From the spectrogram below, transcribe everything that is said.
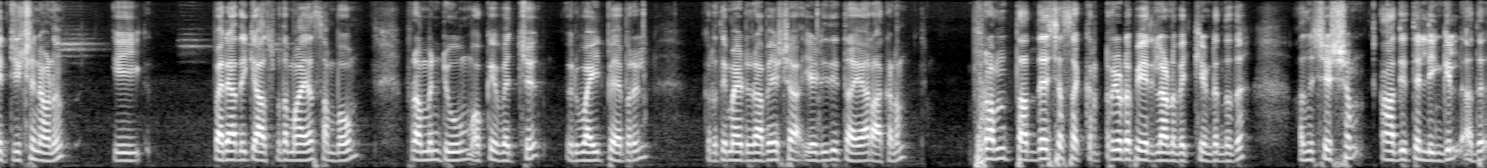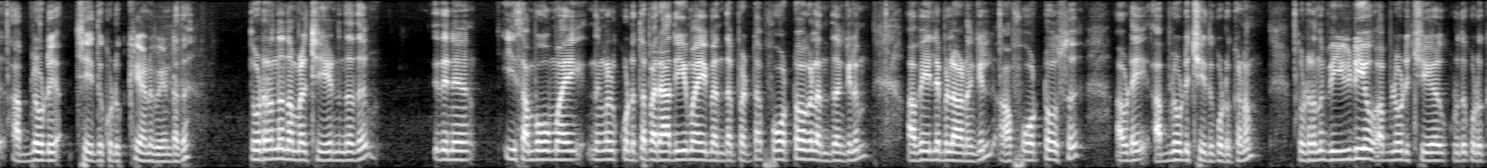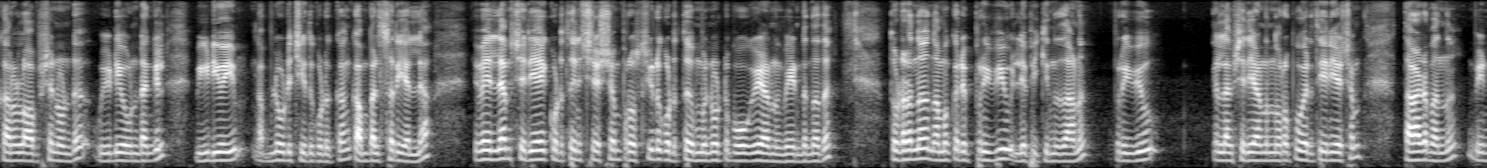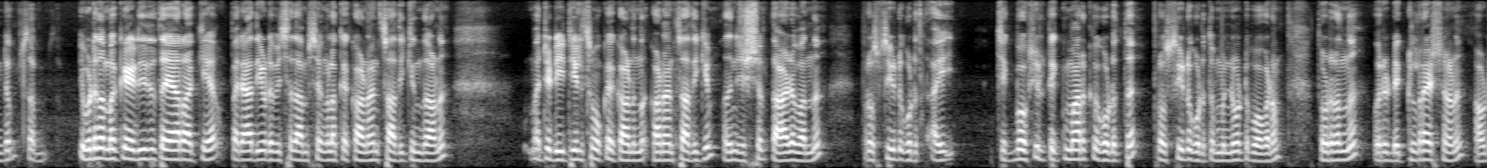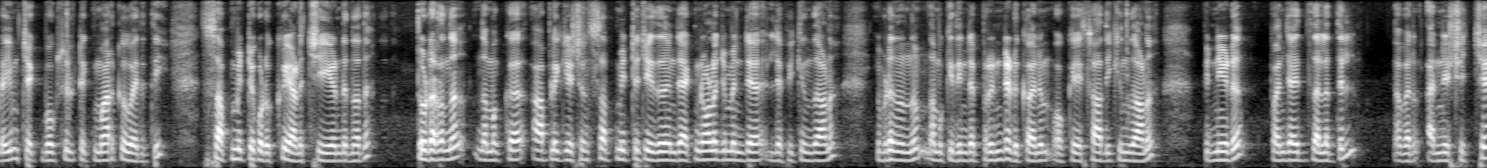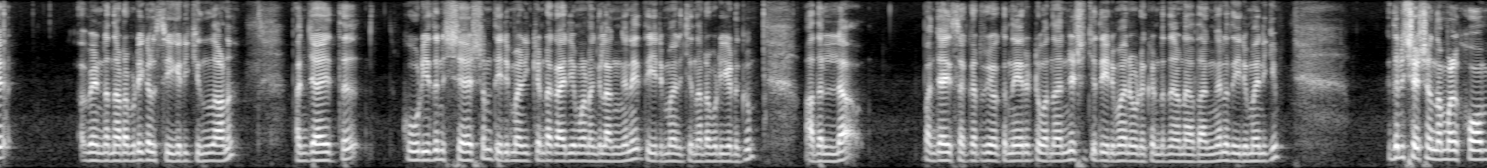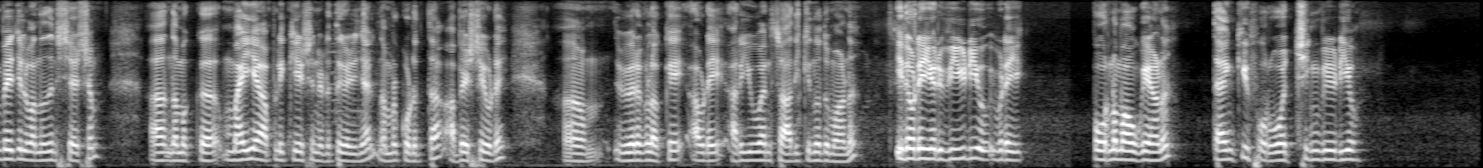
പെറ്റീഷനാണ്. ഈ പരാതിക്ക് ആസ്പദമായ സംഭവം ഫ്രമും ടൂവും ഒക്കെ വെച്ച് ഒരു വൈറ്റ് പേപ്പറിൽ കൃത്യമായിട്ടൊരു അപേക്ഷ എഴുതി തയ്യാറാക്കണം. ഫ്രം തദ്ദേശ സെക്രട്ടറിയുടെ പേരിലാണ് വെക്കേണ്ടുന്നത്. അതിനുശേഷം ആദ്യത്തെ ലിങ്കിൽ അത് അപ്ലോഡ് ചെയ്ത് കൊടുക്കുകയാണ് വേണ്ടത്. തുടർന്ന് നമ്മൾ ചെയ്യേണ്ടത് ഇതിന് ഈ സംഭവവുമായി നിങ്ങൾ കൊടുത്ത പരാതിയുമായി ബന്ധപ്പെട്ട ഫോട്ടോകൾ എന്തെങ്കിലും അവൈലബിൾ ആണെങ്കിൽ ആ ഫോട്ടോസ് അവിടെ അപ്ലോഡ് ചെയ്ത് കൊടുക്കണം. തുടർന്ന് വീഡിയോ അപ്ലോഡ് ചെയ്ത് കൊടുക്കാനുള്ള ഓപ്ഷൻ ഉണ്ട്. വീഡിയോ ഉണ്ടെങ്കിൽ വീഡിയോയും അപ്ലോഡ് ചെയ്ത് കൊടുക്കാം. കമ്പൽസറി അല്ല. ഇവയെല്ലാം ശരിയായി കൊടുത്തതിന് ശേഷം പ്രൊസീഡ് കൊടുത്ത് മുന്നോട്ട് പോവുകയാണ് വേണ്ടുന്നത്. തുടർന്ന് നമുക്കൊരു പ്രിവ്യൂ ലഭിക്കുന്നതാണ്. പ്രിവ്യൂ എല്ലാം ശരിയാണെന്ന് ഉറപ്പ് വരുത്തിയതിന് ശേഷം താഴെ വന്ന് വീണ്ടും സബ് ഇവിടെ നമുക്ക് എഴുതി തയ്യാറാക്കിയ പരാതിയുടെ വിശദാംശങ്ങളൊക്കെ കാണാൻ സാധിക്കുന്നതാണ്. മറ്റ് ഡീറ്റെയിൽസും ഒക്കെ കാണുന്ന കാണാൻ സാധിക്കും. അതിനുശേഷം താഴെ വന്ന് പ്രൊസീഡ് കൊടുത്ത് ചെക്ക് ബോക്സിൽ ടിക്ക് മാർക്ക് കൊടുത്ത് പ്രൊസീഡ് കൊടുത്ത് മുന്നോട്ട് പോകണം. തുടർന്ന് ഒരു ഡിക്ലറേഷനാണ് അവിടെയും ചെക്ക് ബോക്സിൽ ടിക്ക് മാർക്ക് വരുത്തി സബ്മിറ്റ് കൊടുക്കുകയാണ് ചെയ്യേണ്ടുന്നത്. തുടർന്ന് നമുക്ക് ആപ്ലിക്കേഷൻ സബ്മിറ്റ് ചെയ്തതിന്റെ അക്നോളജ്മെന്റ് ലഭിക്കുന്നതാണ്. ഇവിടെ നിന്നും നമുക്കിതിന്റെ പ്രിന്റ് എടുക്കാനും ഒക്കെ സാധിക്കുന്നതാണ്. പിന്നീട് പഞ്ചായത്ത് തലത്തിൽ അവർ അന്വേഷിച്ച് വേണ്ട നടപടികൾ സ്വീകരിക്കുന്നതാണ്. പഞ്ചായത്ത് കൂടിയതിന് ശേഷം തീരുമാനിക്കേണ്ട കാര്യമാണെങ്കിൽ അങ്ങനെ തീരുമാനിച്ച് നടപടിയെടുക്കും. അതല്ല പഞ്ചായത്ത് സെക്രട്ടറിയൊക്കെ നേരിട്ട് വന്ന് അന്വേഷിച്ച് തീരുമാനമെടുക്കേണ്ടതാണ് അത് അങ്ങനെ തീരുമാനിക്കും. ഇതിനുശേഷം നമ്മൾ ഹോം പേജിൽ വന്നതിന് ശേഷം നമുക്ക് മൈ ആപ്ലിക്കേഷൻ എടുത്തു കഴിഞ്ഞാൽ നമ്മൾ കൊടുത്ത അപേക്ഷയുടെ വിവരങ്ങളൊക്കെ അവിടെ അറിയുവാൻ സാധിക്കുന്നതുമാണ്. ഇതോടെ ഈ ഒരു വീഡിയോ ഇവിടെ പൂർണമാവുകയാണ്. Thank for watching video.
